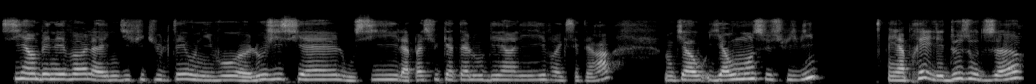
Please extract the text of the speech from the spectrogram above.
Si un bénévole a une difficulté au niveau euh, logiciel ou s'il n'a pas su cataloguer un livre, etc. Donc, il y, a, au moins ce suivi. Et après, les deux autres heures,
